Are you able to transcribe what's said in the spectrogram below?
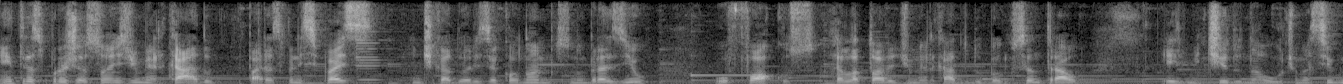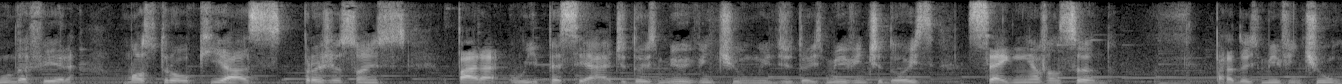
Entre as projeções de mercado para os principais indicadores econômicos no Brasil, o Focus, relatório de mercado do Banco Central, emitido na última segunda-feira, mostrou que as projeções para o IPCA de 2021 e de 2022 seguem avançando. Para 2021,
